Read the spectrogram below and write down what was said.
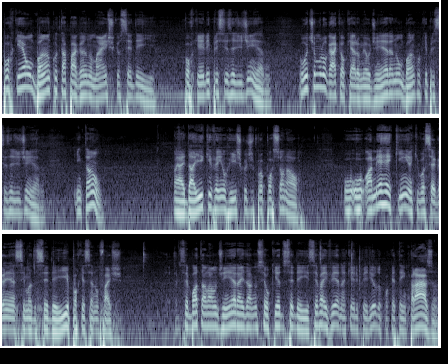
Porque um banco está pagando mais que o CDI? Porque ele precisa de dinheiro. O último lugar que eu quero o meu dinheiro é num banco que precisa de dinheiro. Então, é daí que vem o risco desproporcional. O, o, a merrequinha que você ganha acima do CDI, porque você não faz. Você bota lá um dinheiro, aí dá não sei o que do CDI. Você vai ver naquele período, porque tem prazo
